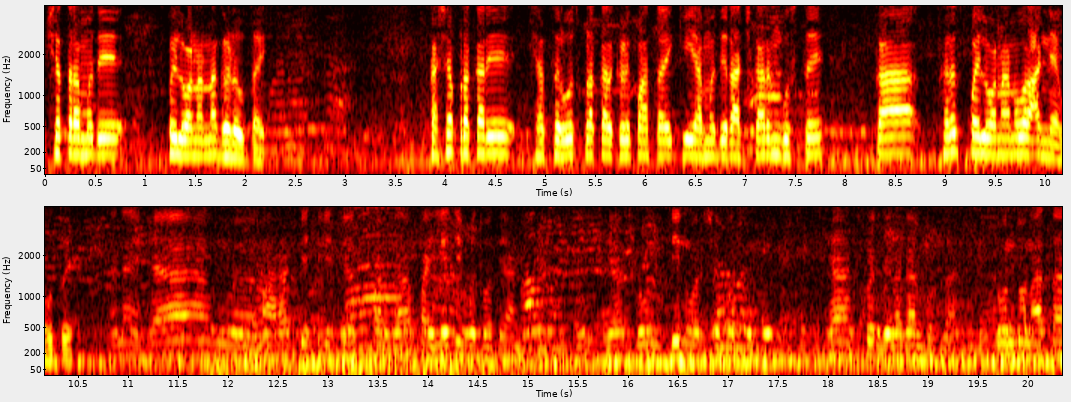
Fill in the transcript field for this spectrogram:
क्षेत्रामध्ये पैलवानांना घडवताय. कशा प्रकारे ह्या सर्वच प्रकारकडे पाहताय की यामध्ये राजकारण घुसतंय का खरंच पैलवानांवर अन्याय होतोय? नाही, ह्या महाराष्ट्र केसरीच्या स्पर्धा पहिल्या जी होत होत्या आम्ही ह्या दोन तीन वर्षापासून ह्या स्पर्धेला गालबोटला दोन दोन आता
